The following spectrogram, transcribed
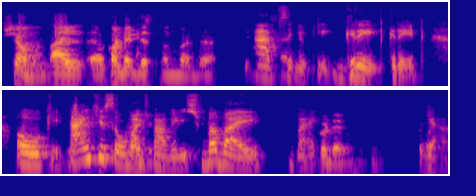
Sure, ma'am. I'll uh, contact this number. The absolutely great great okay thank you so Thank much you. bhavesh bye bye bye Good day. Yeah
